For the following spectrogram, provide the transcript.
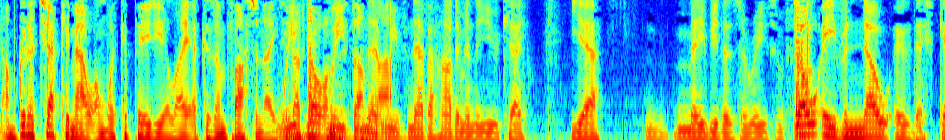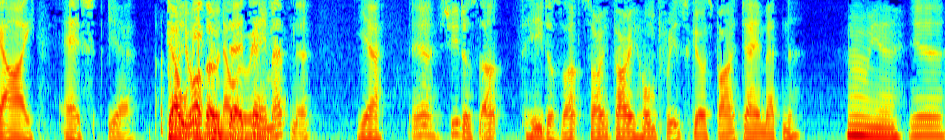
I'm going to check him out on Wikipedia later because I'm fascinated. I don't we've understand ne- that. We've never had him in the UK. Yeah. Maybe there's a reason for Don't that. even know who this guy is. Yeah. I'll tell Don't you what, even though, know who he Dame is. Edna. Yeah. Yeah, she does that. He does that. Sorry, Barry Humphries goes by Dame Edna. Oh yeah. Yeah.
